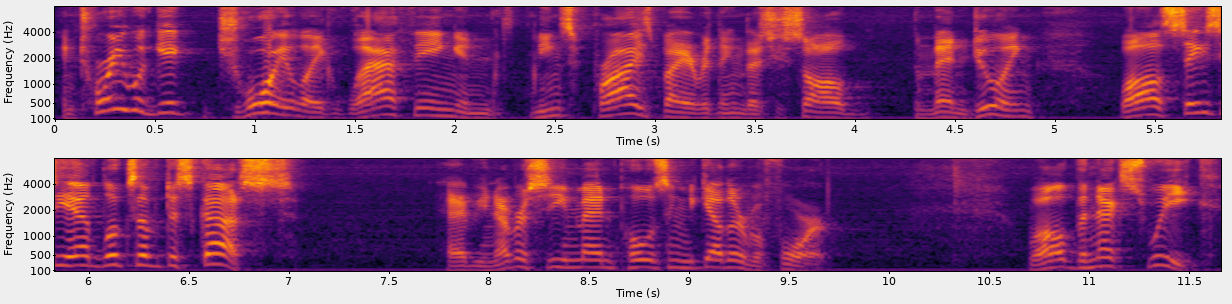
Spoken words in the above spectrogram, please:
and Torrie would get joy like laughing and being surprised by everything that she saw the men doing, while Stacy had looks of disgust. Have you never seen men posing together before? Well, the next week,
